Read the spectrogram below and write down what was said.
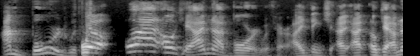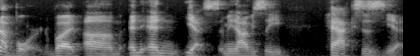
I'm bored with. her. Well, well, okay, I'm not bored with her. I think she, I, I, okay, I'm not bored, but um, and and yes, I mean, obviously, hacks is yeah,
